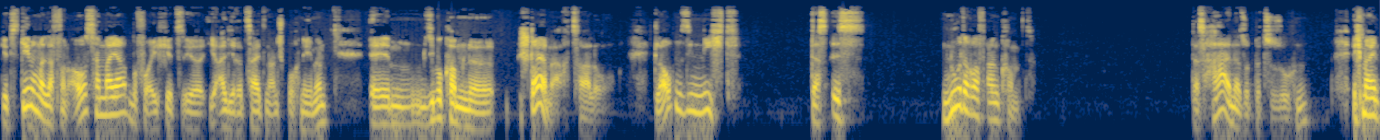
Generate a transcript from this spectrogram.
Jetzt gehen wir mal davon aus, Herr Mayer, bevor ich jetzt ihr, ihr all Ihre Zeit in Anspruch nehme, ähm, Sie bekommen eine Steuernachzahlung. Glauben Sie nicht, dass es nur darauf ankommt, das Haar in der Suppe zu suchen ich meine,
